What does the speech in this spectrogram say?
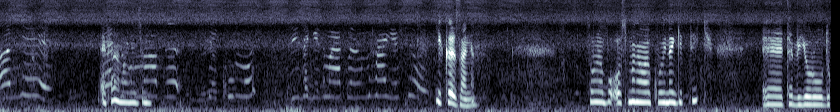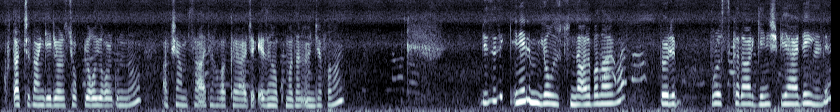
Anne. Efendim anneciğim. Yıkarız annem. Sonra bu Osman Ağa koyuna gittik. Ee, tabii yorulduk. Datça'dan geliyoruz. Çok yol yorgunluğu. Akşam saati hava kararacak ezan okumadan önce falan. Biz dedik inelim yol üstünde arabalar var. Böyle burası kadar geniş bir yer değildi.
